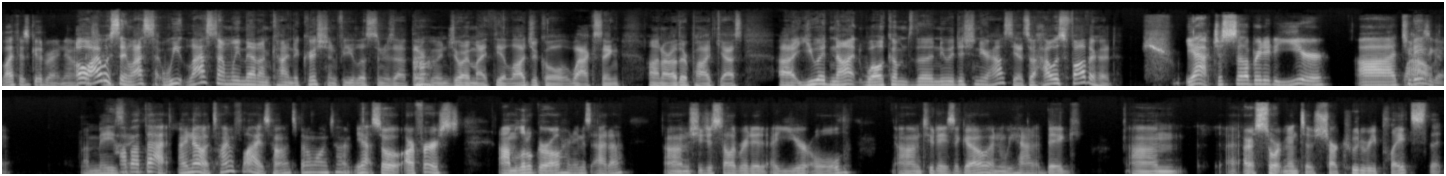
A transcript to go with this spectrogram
Life is good right now. Oh, I was saying last time we last time we met on Kind of Christian for you listeners out there uh-huh. who enjoy my theological waxing on our other podcast. Uh, you had not welcomed the new addition to your house yet. So how is fatherhood? Yeah, just celebrated a year uh two wow. days ago. Amazing. How about that? I know time flies, huh? It's been a long time. Yeah. So our first um, little girl, her name is ada Um, she just celebrated a year old um, two days ago, and we had a big um, assortment of charcuterie plates that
